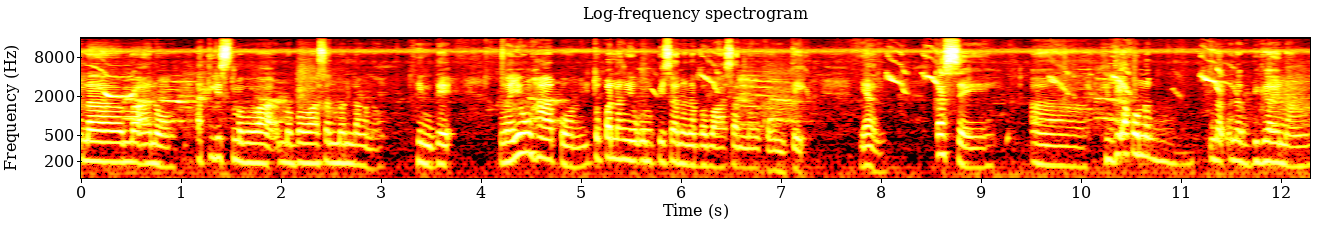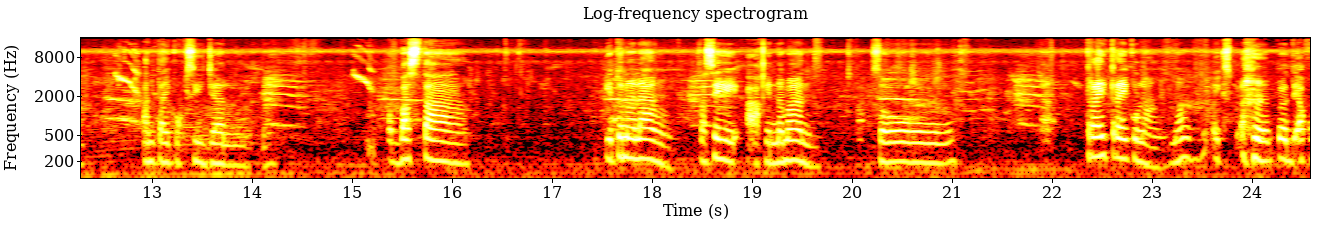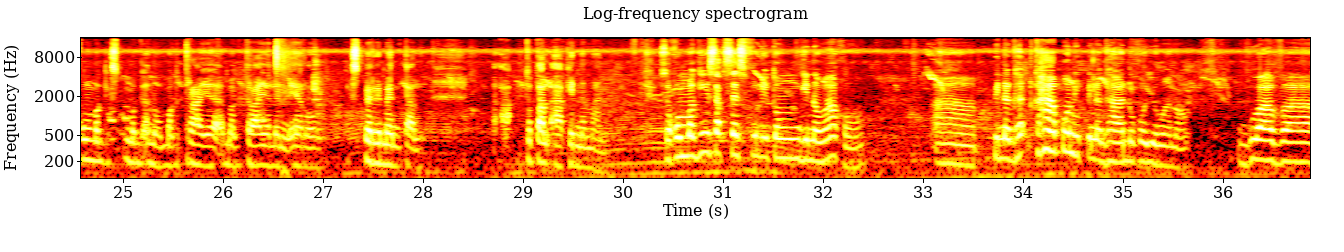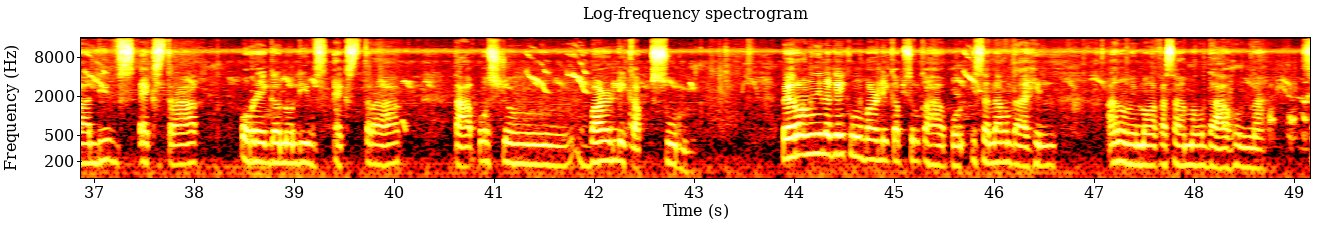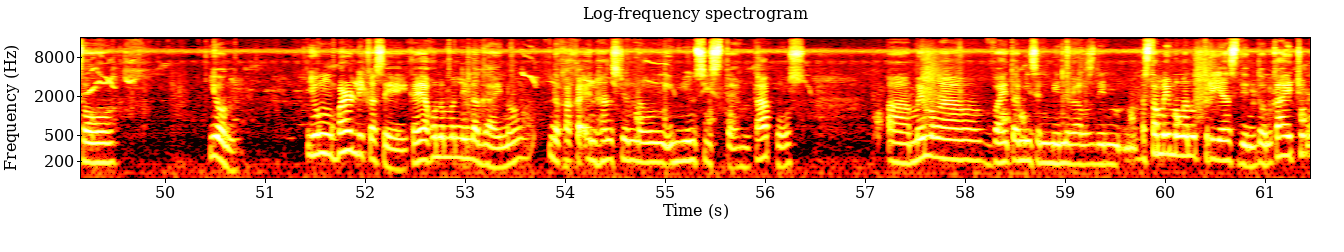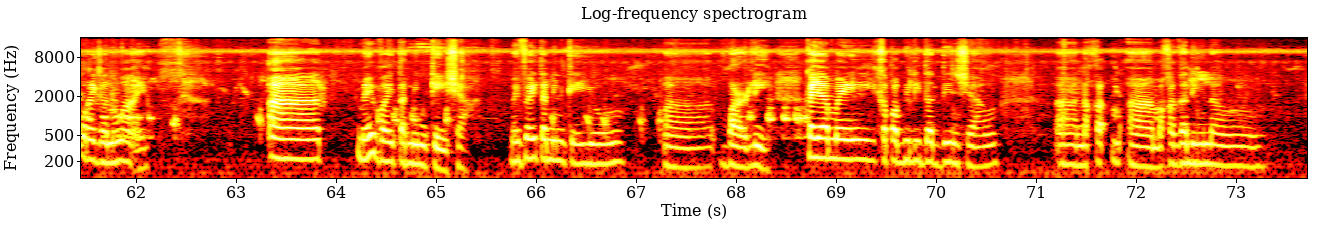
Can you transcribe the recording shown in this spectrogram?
na maano, at least mabawa, mabawasan man lang, no? Hindi. Ngayong hapon, ito pa lang yung umpisa na nabawasan ng konti. Yan. Kasi, ah, hindi ako nag, nag, nagbigay ng anti-coccidial. Basta, ito na lang. Kasi, akin naman. So, try-try ko lang. No? Pwede akong mag, mag, ano, mag-trial, mag-trial and error. Experimental. Ah, total akin naman. So, kung maging successful itong ginawa ko, ah pinag kahapon pinaghalo ko yung ano, guava leaves extract, oregano leaves extract, tapos yung barley capsule. Pero ang nilagay kong barley capsule kahapon, isa lang dahil ano may mga kasamang dahon na. So, yun. Yung barley kasi, kaya ko naman nilagay, no? Nakaka-enhance yun ng immune system. Tapos, ah, may mga vitamins and minerals din. Basta may mga nutrients din doon. Kahit yung oregano nga eh. At may vitamin K siya. May vitamin K yung ah, barley. Kaya may kapabilidad din siyang ah, naka- ah, makagaling ng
